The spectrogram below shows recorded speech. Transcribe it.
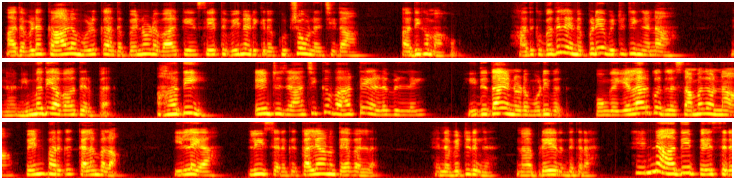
அதை விட காலம் முழுக்க அந்த பெண்ணோட வாழ்க்கையும் சேர்த்து வீணடிக்கிற குற்ற உணர்ச்சி தான் அதிகமாகும். அதுக்கு பதில் என்ன இப்படியே விட்டுட்டீங்கன்னா நான் நிம்மதியாவது இருப்பேன். ஆதி என்று ராஜிக்கு வார்த்தை அளவில்லை இதுதான் என்னோட முடிவு. உங்க எல்லாருக்கும் இதுல சம்மதம்னா பெண் பார்க்க கிளம்பலாம். இல்லையா? ப்ளீஸ் எனக்கு கல்யாணம் தேவையில்ல. என்னை விட்டுடுங்க. நான் அப்படியே இருந்துக்கிறேன். என்ன அதே பேசுற?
